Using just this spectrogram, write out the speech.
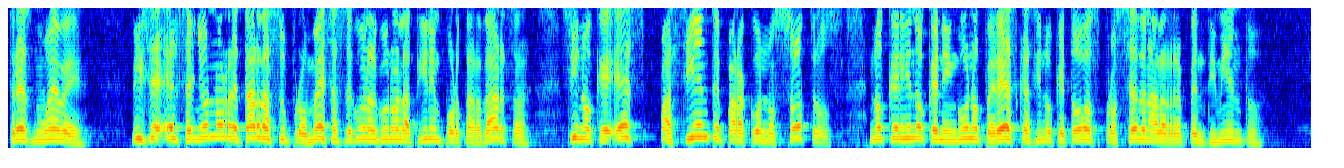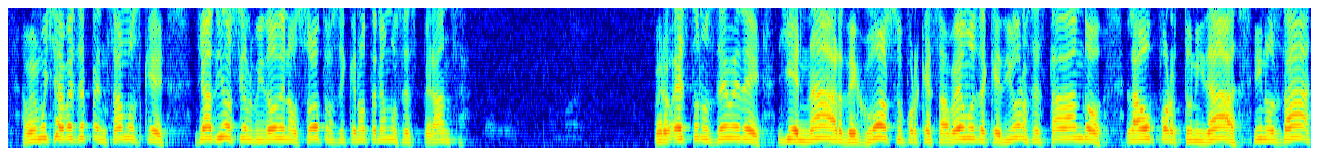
3.9 dice, el Señor no retarda su promesa según algunos la tienen por tardarse, sino que es paciente para con nosotros, no queriendo que ninguno perezca, sino que todos procedan al arrepentimiento. A mí muchas veces pensamos que ya Dios se olvidó de nosotros y que no tenemos esperanza. Pero esto nos debe de llenar de gozo porque sabemos de que Dios nos está dando la oportunidad y nos da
